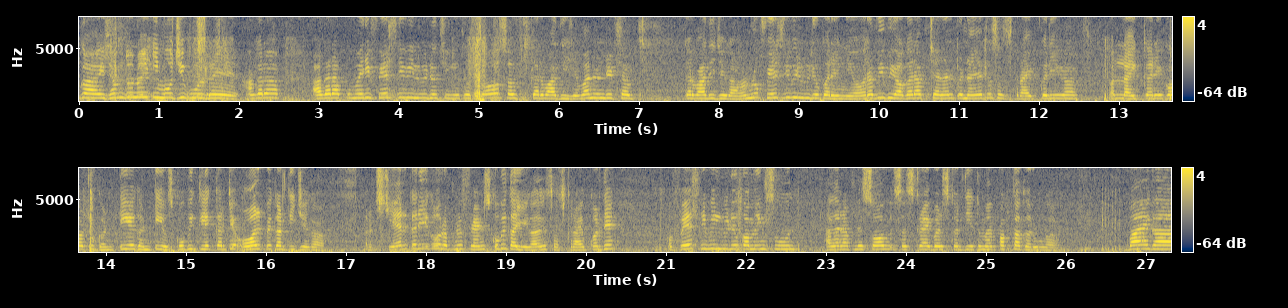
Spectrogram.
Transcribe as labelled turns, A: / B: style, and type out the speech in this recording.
A: Guys हम दोनों emoji बोल रहे हैं। अगर आप, अगर आपको मेरी फेस रिवील वीडियो चाहिए तो सौ सब करवा दीजिए वन हंड्रेड सब करवा दीजिएगा। हम लोग फेस रिवील वीडियो करेंगे और अभी भी अगर आप चैनल पर नए हैं तो सब्सक्राइब करिएगा और लाइक करिएगा और जो घंटी है, घंटी उसको भी क्लिक करके ऑल पे कर दीजिएगा। और शेयर करिएगा और अपने फ्रेंड्स को भी कहिएगा कि सब्सक्राइब कर दें। और face reveal video coming soon अगर आपने सौ सब्सक्राइबर्स कर दिए तो मैं पक्का करूँगा। Bye guys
